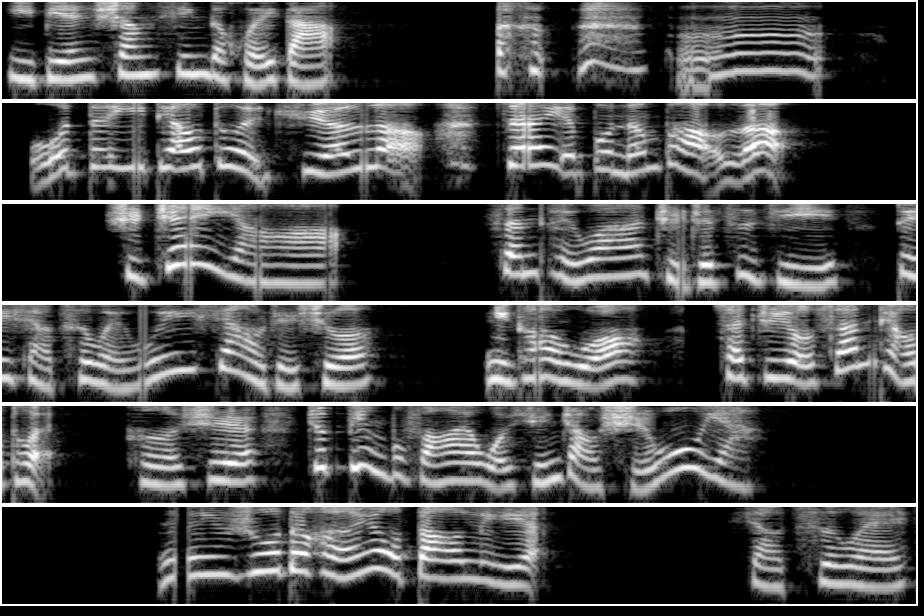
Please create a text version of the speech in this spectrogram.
一边伤心的回答：“ 嗯。”我的一条腿瘸了，再也不能跑了。是这样啊！三腿蛙指着自己，对小刺猬微笑着说：“你看我，才只有三条腿，可是这并不妨碍我寻找食物呀。”你说的很有道理。小刺猬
